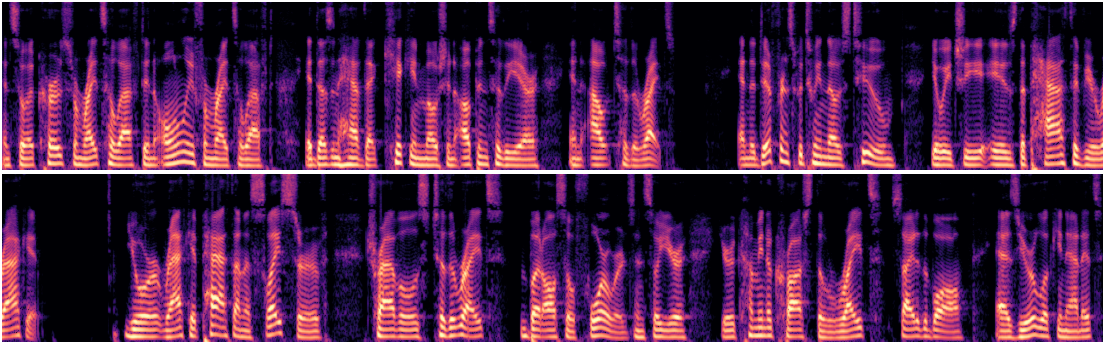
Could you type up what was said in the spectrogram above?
And so it curves from right to left and only from right to left. It doesn't have that kicking motion up into the air and out to the right. And the difference between those two, Yoichi, is the path of your racket. Your racket path on a slice serve travels to the right, but also forwards. And so you're, you're coming across the right side of the ball as you're looking at it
